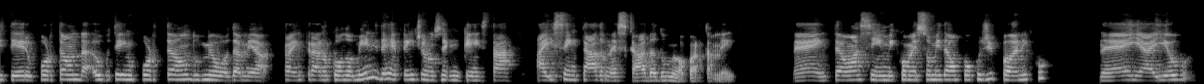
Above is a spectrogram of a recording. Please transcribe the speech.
de ter o portão, da, eu tenho o portão do meu, da minha, para entrar no condomínio e de repente eu não sei com quem está aí sentado na escada do meu apartamento, né, então assim, me começou a me dar um pouco de pânico, né? E aí eu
